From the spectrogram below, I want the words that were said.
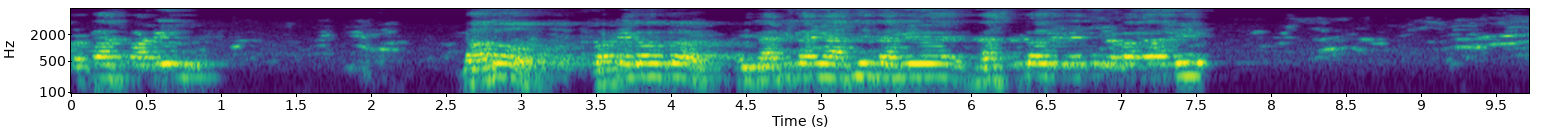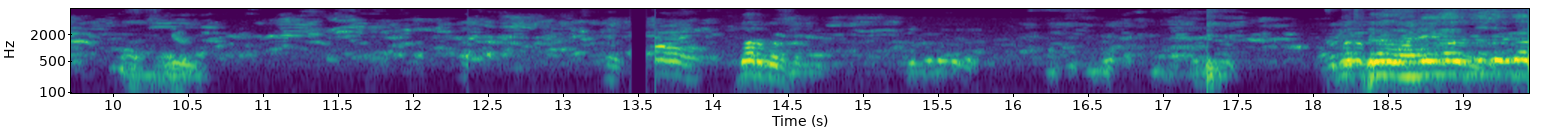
प्रकाश पाटील जाधव वाटेगावकर हे ज्या ठिकाणी असतील. त्यांनी व्यासपीठावर येण्याची कृपा करावी. जर वाटेगावचे जर का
